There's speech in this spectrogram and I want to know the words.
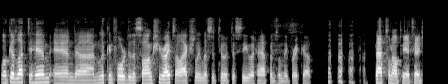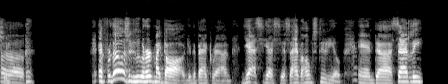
Well, good luck to him, and uh, I'm looking forward to the song she writes. I'll actually listen to it to see what happens when they break up. That's when I'll pay attention. Uh, And for those who heard my dog in the background, yes, yes, yes, I have a home studio, and uh, sadly,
